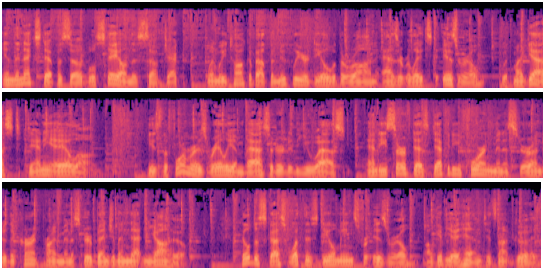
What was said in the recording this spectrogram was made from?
In the next episode, we'll stay on this subject when we talk about the nuclear deal with Iran as it relates to Israel with my guest, Danny Ayalon. He's the former Israeli ambassador to the U.S., and he served as deputy foreign minister under the current Prime Minister Benjamin Netanyahu. He'll discuss what this deal means for Israel. I'll give you a hint, it's not good.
